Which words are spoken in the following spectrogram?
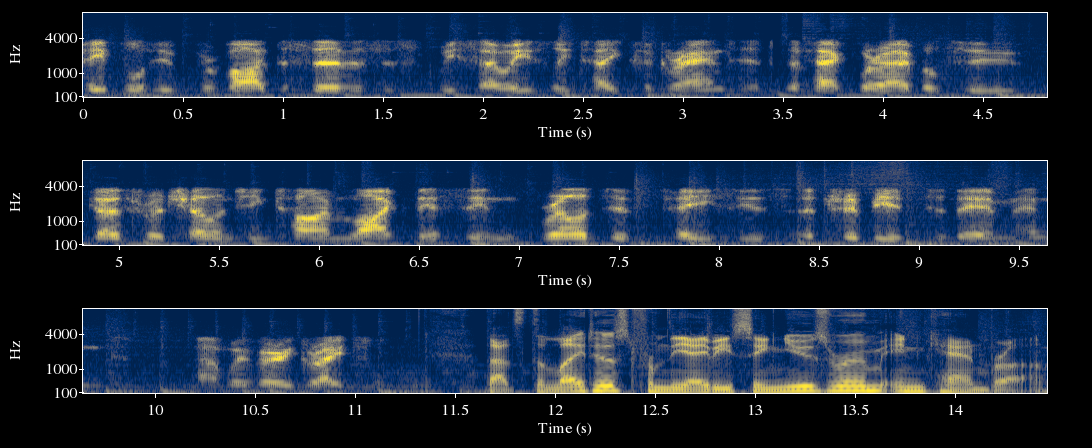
People who provide the services we so easily take for granted. The fact we're able to go through a challenging time like this in relative peace is a tribute to them, and uh, we're very grateful. That's the latest from the ABC Newsroom in Canberra.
